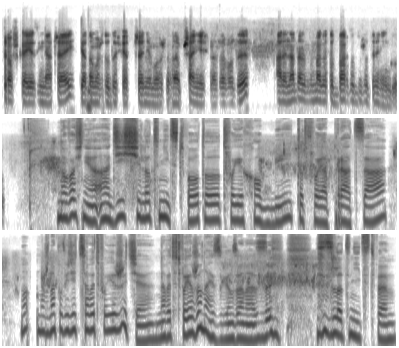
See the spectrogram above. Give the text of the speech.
troszkę jest inaczej. Wiadomo, że to doświadczenie można przenieść na zawody, ale nadal wymaga to bardzo dużo treningu. No właśnie, a dziś lotnictwo to twoje hobby, to twoja praca, no, można powiedzieć całe twoje życie. Nawet twoja żona jest związana z, z lotnictwem.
